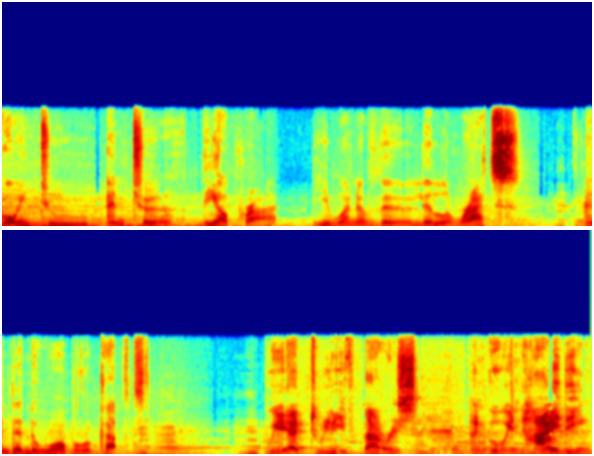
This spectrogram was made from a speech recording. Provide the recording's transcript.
going to enter the opera, be one of the little rats, and then the war broke out. We had to leave Paris and go in hiding.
